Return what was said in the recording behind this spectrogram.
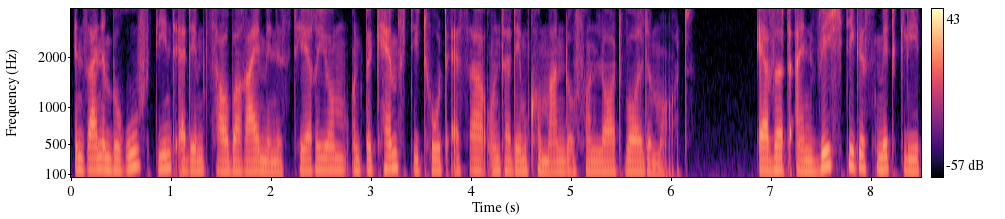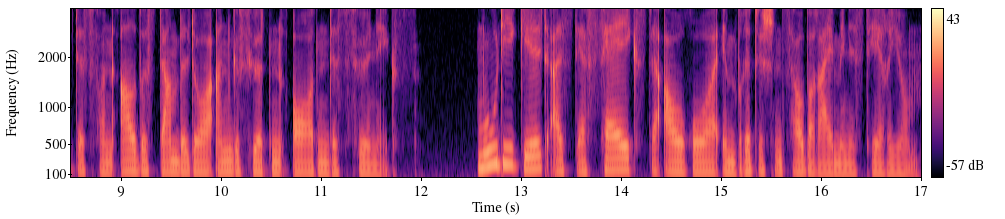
In seinem Beruf dient er dem Zaubereiministerium und bekämpft die Todesser unter dem Kommando von Lord Voldemort. Er wird ein wichtiges Mitglied des von Albus Dumbledore angeführten Orden des Phönix. Moody gilt als der fähigste Auror im britischen Zaubereiministerium.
